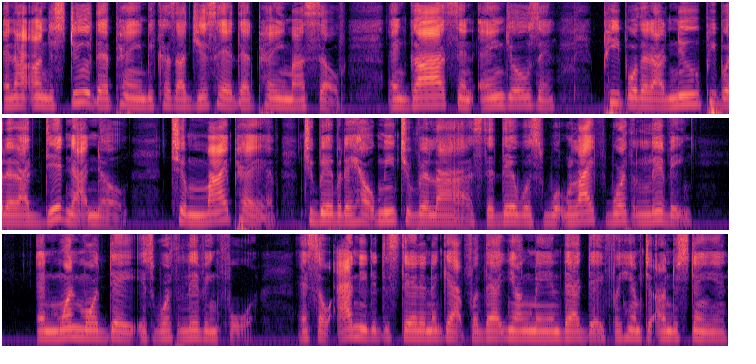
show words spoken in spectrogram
And I understood that pain because I just had that pain myself. And God sent angels and people that I knew, people that I did not know, to my path to be able to help me to realize that there was life worth living and one more day is worth living for. And so I needed to stand in the gap for that young man that day for him to understand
